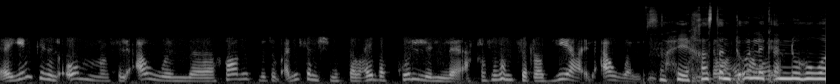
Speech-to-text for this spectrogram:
يمكن الأم في الأول آه، خالص بتبقى لسه مش مستوعبة كل خاصة في الرضيع الأول. صحيح خاصة سواء تقول لك إنه هو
